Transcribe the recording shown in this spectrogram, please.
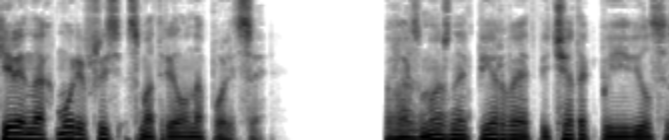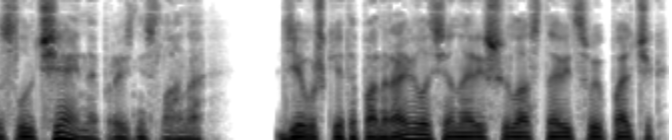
Хелен, нахмурившись, смотрела на полисы. «Возможно, первый отпечаток появился случайно», — произнесла она. Девушке это понравилось, она решила оставить свой пальчик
